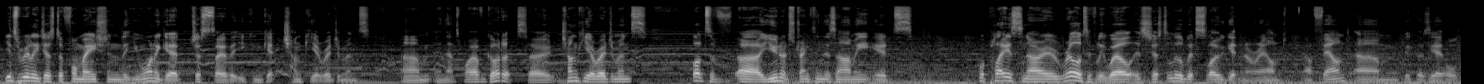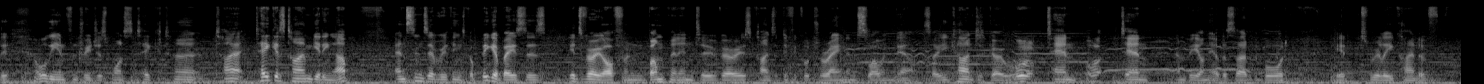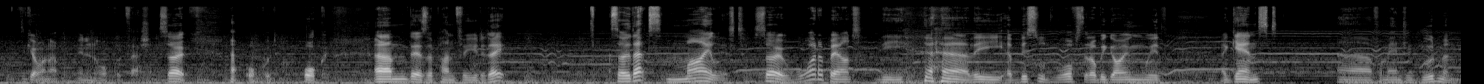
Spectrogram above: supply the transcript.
it's really just a formation that you want to get just so that you can get chunkier regiments, um, and that's why I've got it. So, chunkier regiments, lots of uh, unit strength in this army. It's will play scenario relatively well. It's just a little bit slow getting around. I found um, because yeah, all the all the infantry just wants to take turn, take its time getting up, and since everything's got bigger bases, it's very often bumping into various kinds of difficult terrain and slowing down. So you can't just go 10, 10 and be on the other side of the board. It's really kind of going up in an awkward fashion. So awkward, awk. Um, there's a pun for you today. So that's my list. So what about the the Abyssal Dwarfs that I'll be going with against uh, from Andrew Goodman?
